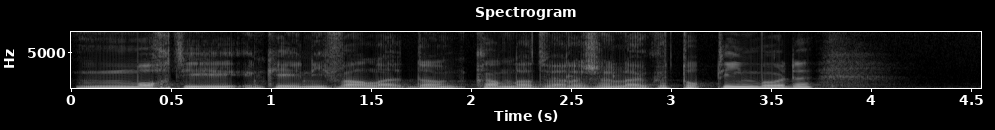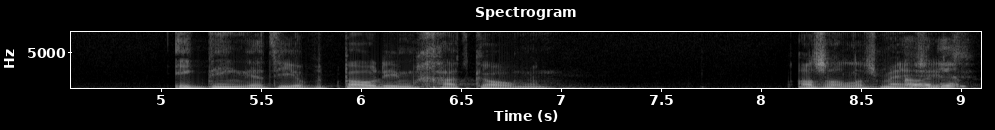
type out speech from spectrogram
mocht hij een keer niet vallen... dan kan dat wel eens een leuke top 10 worden. Ik denk dat hij op het podium gaat komen. Als alles mee Podium? zit.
